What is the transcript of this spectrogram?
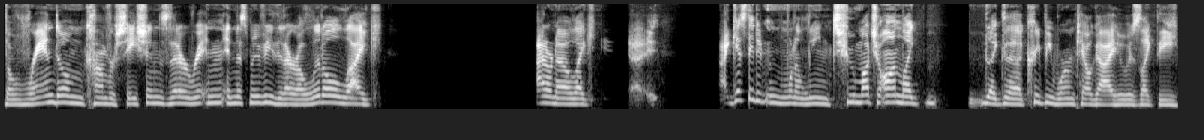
the random conversations that are written in this movie that are a little like, I don't know, like, I guess they didn't want to lean too much on like, like the creepy wormtail guy who is like the,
